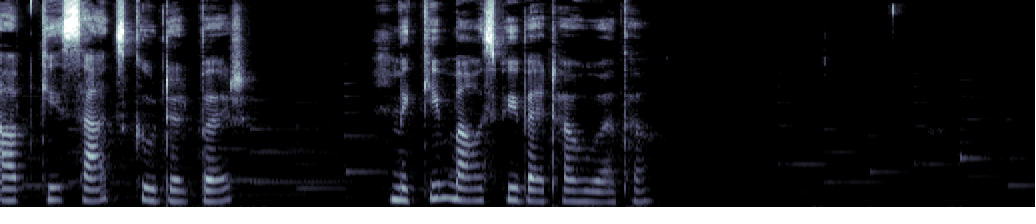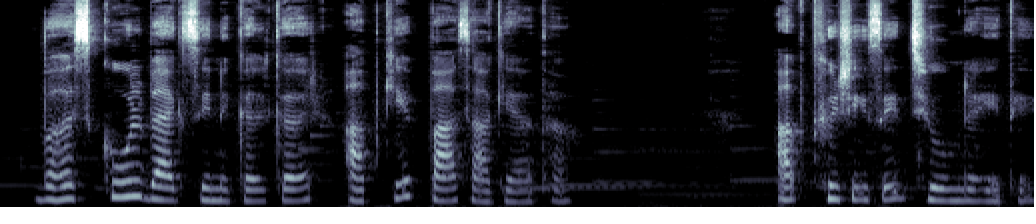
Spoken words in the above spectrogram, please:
आपके साथ स्कूटर पर मिक्की माउस भी बैठा हुआ था। वह स्कूल बैग से निकलकर आपके पास आ गया था। आप खुशी से झूम रहे थे।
